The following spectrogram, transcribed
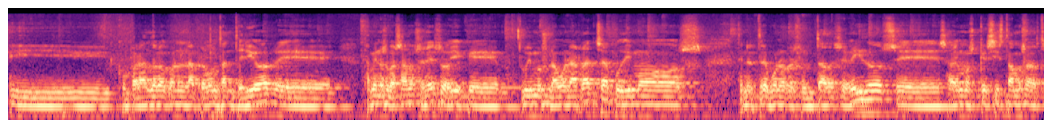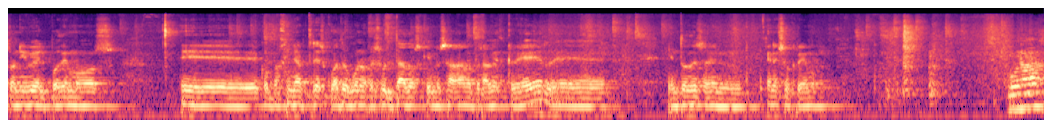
y, y comparándolo con la pregunta anterior, eh, también nos basamos en eso, oye, que tuvimos una buena racha, pudimos tener tres buenos resultados seguidos, eh, sabemos que si estamos a nuestro nivel podemos eh, compaginar tres, cuatro buenos resultados que nos hagan otra vez creer, eh, y entonces en, en eso creemos. Una más.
